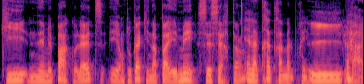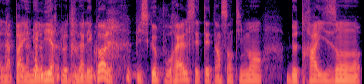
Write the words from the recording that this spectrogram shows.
qui n'aimait pas Colette et en tout cas qui n'a pas aimé c'est certain. Elle a très très mal pris. Bah, elle n'a pas aimé lire Claudine à l'école, puisque pour elle, c'était un sentiment de trahison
